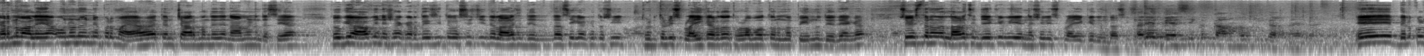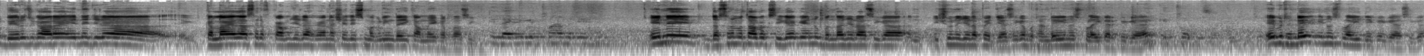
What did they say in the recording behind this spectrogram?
ਕਰਨ ਵਾਲੇ ਆ ਉਹਨਾਂ ਨੂੰ ਇਹਨੇ ਭਰਮਾਇਆ ਹੋਇਆ ਤਿੰਨ ਚਾਰ ਬੰਦੇ ਦੇ ਨਾਮ ਇਹਨੇ ਦੱਸਿਆ ਕਿਉਂਕਿ ਆਪ ਵੀ ਨਸ਼ਾ ਕਰਦੇ ਸੀ ਤੇ ਉਸੇ ਚੀਜ਼ ਦਾ ਲਾਲਚ ਦੇ ਦਿੰਦਾ ਸੀਗਾ ਕਿ ਤੁਸੀਂ ਥੋੜੀ ਥੋੜੀ ਸਪਲਾਈ ਕਰ ਦਿਓ ਥੋੜਾ ਬਹੁਤ ਤੁਹਾਨੂੰ ਮੈਂ ਪੀਣ ਨੂੰ ਦੇ ਦਿਆਂਗਾ। ਸੋ ਇਸ ਤਰ੍ਹਾਂ ਦਾ ਲਾਲਚ ਦੇ ਕੇ ਵੀ ਇਹ ਨਸ਼ੇ ਦੀ ਸਪਲਾਈ ਅੱਗੇ ਦਿੰਦਾ ਸੀਗਾ। ਸਰ ਇਹ ਬੇਸਿਕ ਕੰਮ ਕੀ ਕਰਦਾ ਹੈਗਾ? ਇਹ ਬਿਲਕੁਲ ਬੇਰੁਜ਼ਗਾਰ ਹੈ ਇਹਨੇ ਜਿਹੜਾ ਕੱਲਾ ਇਹਦਾ ਸਿਰਫ ਕੰਮ ਜਿਹੜਾ ਹੈਗਾ ਨਸ਼ੇ ਦੀ ਸਮਗਲਿੰਗ ਦਾ ਹੀ ਕੰਮ ਇਹ ਕਰਦਾ ਸੀ ਇਹ ਲੈ ਕੇ ਕਿੱਥੋਂ ਆ ਮਜੀਦ ਜੀ ਇਹਨੇ ਦੱਸਣ ਮੁਤਾਬਕ ਸੀਗਾ ਕਿ ਇਹਨੂੰ ਬੰਦਾ ਜਿਹੜਾ ਸੀਗਾ ਇਸ਼ੂ ਨੇ ਜਿਹੜਾ ਭੇਜਿਆ ਸੀਗਾ ਬਠਿੰਡੇ ਹੀ ਇਹਨੂੰ ਸਪਲਾਈ ਕਰਕੇ ਗਿਆ। ਹੈ। ਕਿੱਥੋਂ? ਇਹ ਬਠਿੰਡੇ ਇਹਨੂੰ ਸਪਲਾਈ ਦੇ ਕੇ ਗਿਆ ਸੀਗਾ।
